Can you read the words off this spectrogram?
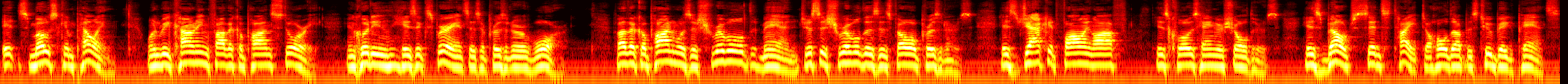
its most compelling when recounting Father Kapaun's story, including his experience as a prisoner of war. Father Kapaun was a shriveled man, just as shriveled as his fellow prisoners, his jacket falling off his clothes hanger shoulders, his belt cinched tight to hold up his two big pants.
